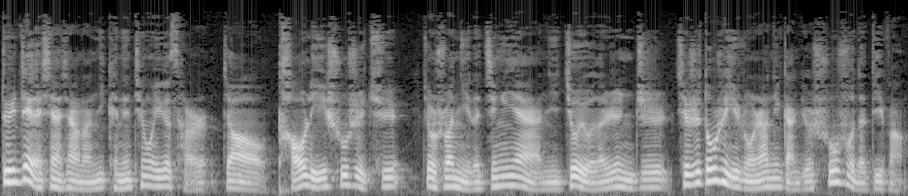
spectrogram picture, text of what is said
对于这个现象呢，你肯定听过一个词儿叫“逃离舒适区”，就是说你的经验、你旧有的认知，其实都是一种让你感觉舒服的地方。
